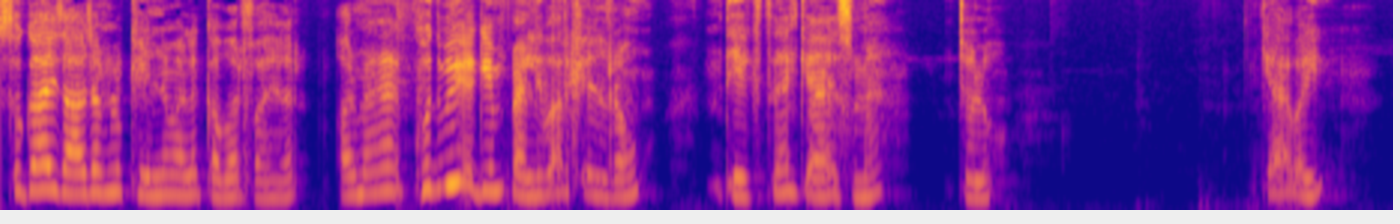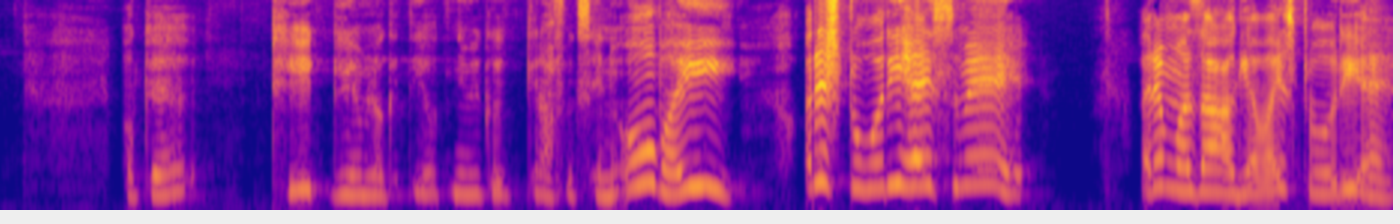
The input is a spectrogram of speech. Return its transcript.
सो so गाइज़ आज हम लोग खेलने वाले कवर फायर और मैं खुद भी ये गेम पहली बार खेल रहा हूँ। देखते हैं क्या है इसमें। चलो। क्या है भाई? ओके ठीक गेम लगती है, उतनी भी कोई ग्राफिक्स है नहीं। ओ भाई! अरे स्टोरी है इसमें। अरे मज़ा आ गया भाई स्टोरी है।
